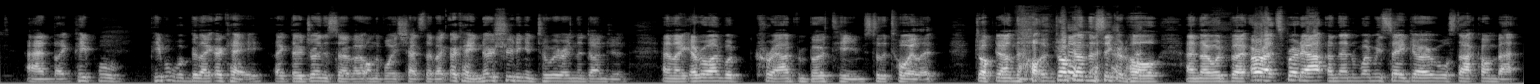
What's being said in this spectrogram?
and like people people would be like, okay, like they would join the server on the voice chats. They're like, okay, no shooting until we're in the dungeon, and like everyone would crowd from both teams to the toilet, drop down the hole, drop down the secret hole, and they would be, all right, spread out, and then when we say go, we'll start combat.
